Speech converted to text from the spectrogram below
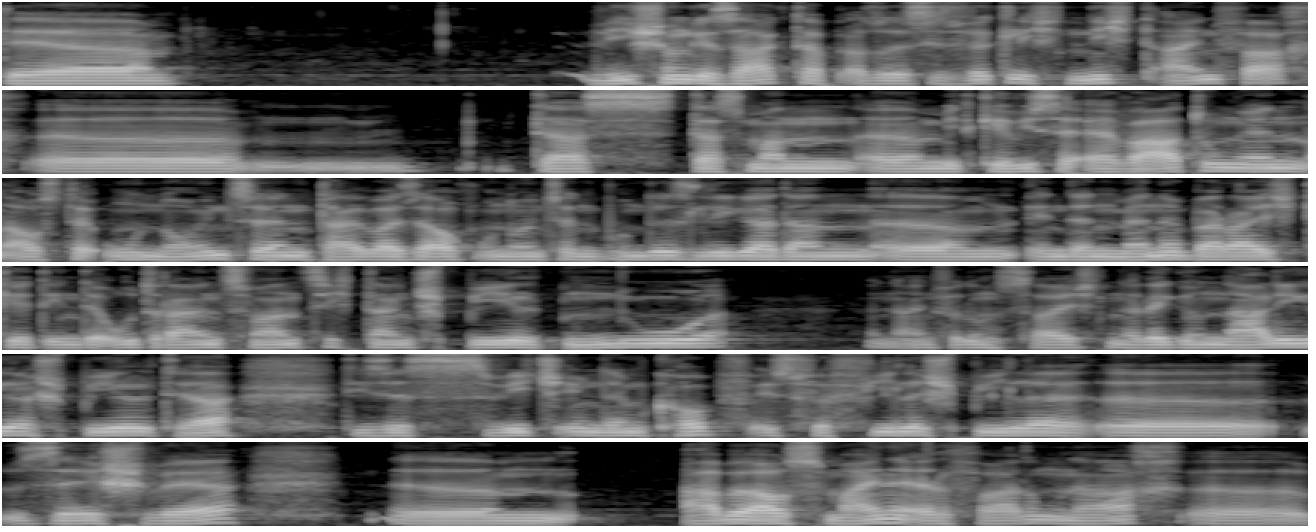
der wie ich schon gesagt habe, also es ist wirklich nicht einfach, äh, dass, dass man äh, mit gewissen Erwartungen aus der U19, teilweise auch U19 Bundesliga dann äh, in den Männerbereich geht, in der U23 dann spielt, nur in Anführungszeichen Regionalliga spielt. Ja. Dieses Switch in dem Kopf ist für viele Spieler äh, sehr schwer. Ähm, aber aus meiner Erfahrung nach äh,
